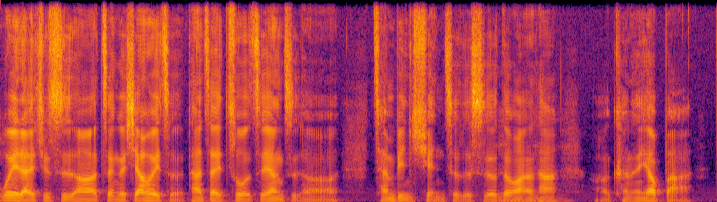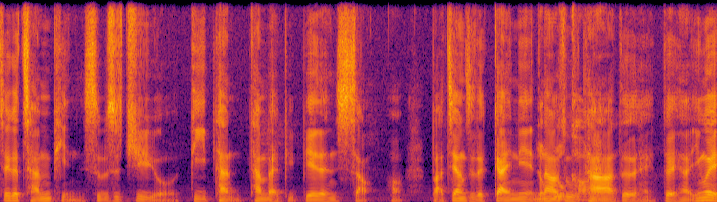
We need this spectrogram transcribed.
未来就是啊，整个消费者他在做这样子呃产品选择的时候的话，他啊可能要把这个产品是不是具有低碳、碳排比别人少啊、哦，把这样子的概念纳入它的对哈，因为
